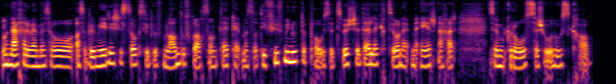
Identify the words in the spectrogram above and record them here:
Und nachher, wenn man so, also bei mir ist es so, ich bin auf dem Land aufgewachsen und dort hat man so die 5 Minuten Pause zwischen den Lektionen, hat man erst nachher so im grossen Schulhaus gehabt.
